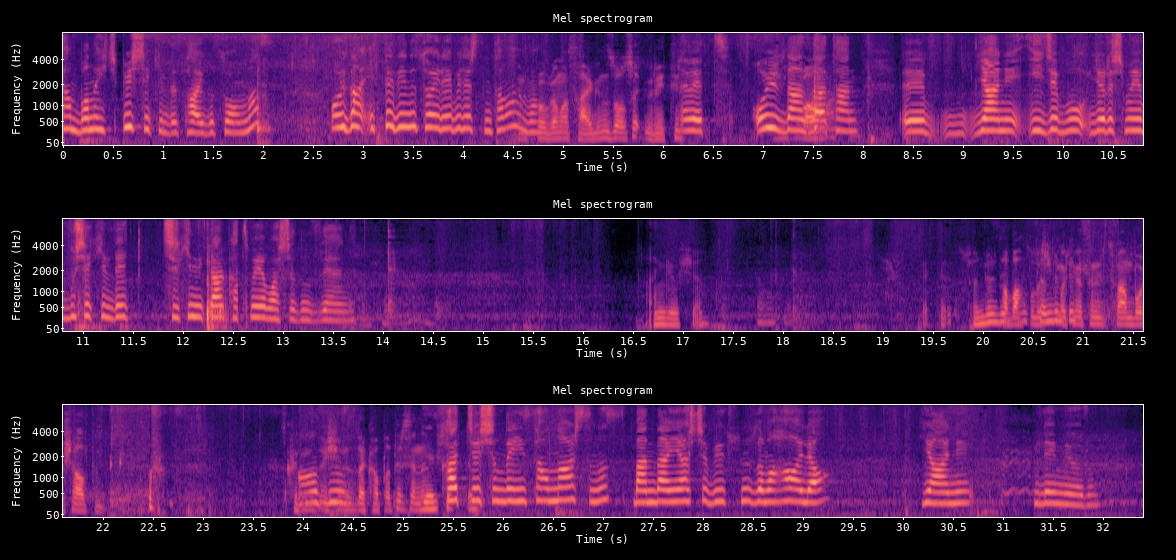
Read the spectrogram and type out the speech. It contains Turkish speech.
gerçekten bana hiçbir şekilde saygısı olmaz. O yüzden istediğini söyleyebilirsin tamam Sizin mı? programa saygınız olsa üretir. Evet. O yüzden Vallahi. zaten e, yani iyice bu yarışmaya bu şekilde çirkinlikler katmaya başladınız yani. Hangi ışığı? Söndür Sabah dedim, bulaşık söndürdük. makinesini lütfen boşaltın. Kırmızı ışığınızı da kapatırsanız Kaç yaşında insanlarsınız. Benden yaşça büyüksünüz ama hala yani bilemiyorum.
